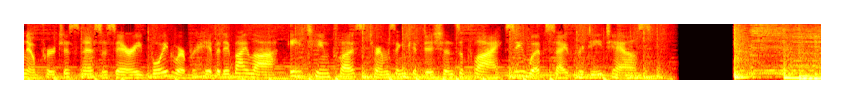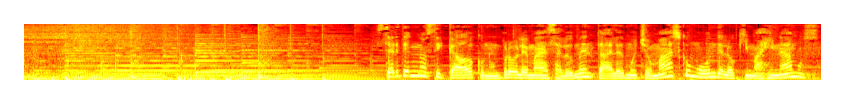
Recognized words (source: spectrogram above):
No purchase necessary. Void where prohibited by law. 18 plus terms and conditions apply. See website for details. Ser diagnosticado con un problema de salud mental es mucho más común de lo que imaginamos.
